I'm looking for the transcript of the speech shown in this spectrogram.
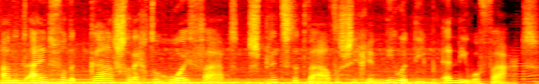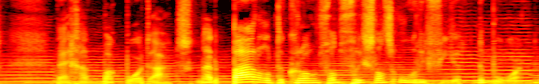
Aan het eind van de kaarsrechte hooivaart splitst het water zich in Nieuwe Diep en Nieuwe Vaart. Wij gaan bakboord uit naar de parel op de kroon van Frieslands oerrivier, de Boorn.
